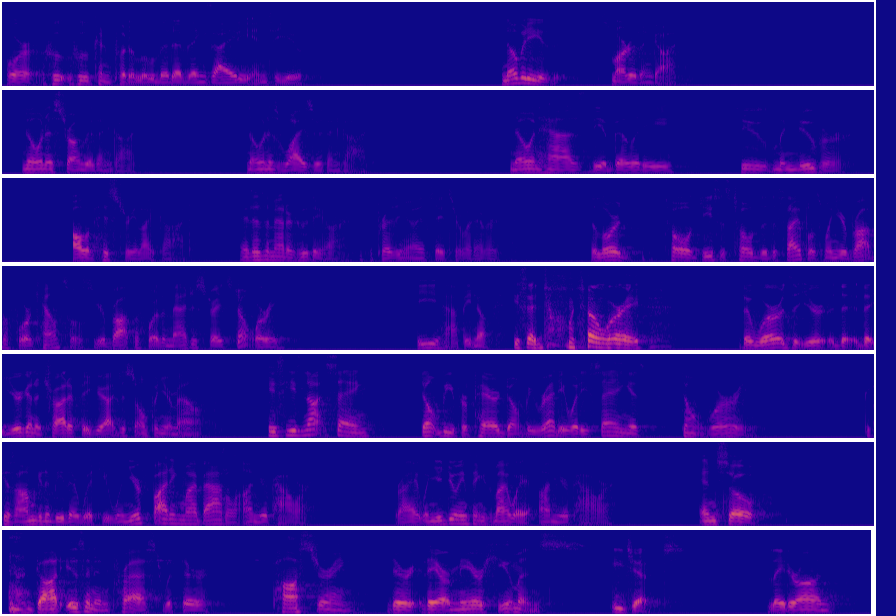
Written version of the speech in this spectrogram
or who, who can put a little bit of anxiety into you. Nobody is smarter than God. No one is stronger than God. No one is wiser than God. No one has the ability to maneuver all of history like God. It doesn't matter who they are, if it's a president of the United States or whatever. The Lord told, Jesus told the disciples, when you're brought before councils, you're brought before the magistrates, don't worry. Be happy. No, he said, don't, don't worry. The words that you're, that, that you're going to try to figure out, just open your mouth. He's, he's not saying, don't be prepared, don't be ready. What he's saying is, don't worry, because I'm going to be there with you. When you're fighting my battle, I'm your power, right? When you're doing things my way, I'm your power. And so, God isn't impressed with their posturing. They're, they are mere humans. Egypt, Later on,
